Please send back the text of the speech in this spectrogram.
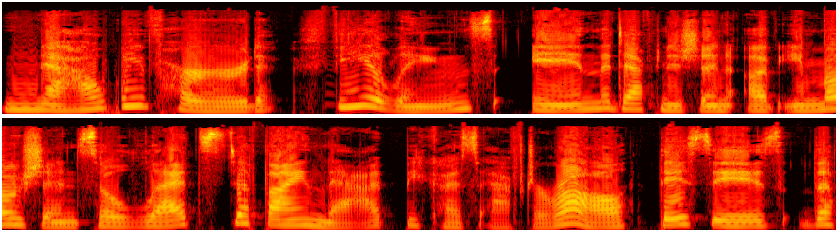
Now we've heard feelings in the definition of emotion, so let's define that because, after all, this is the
